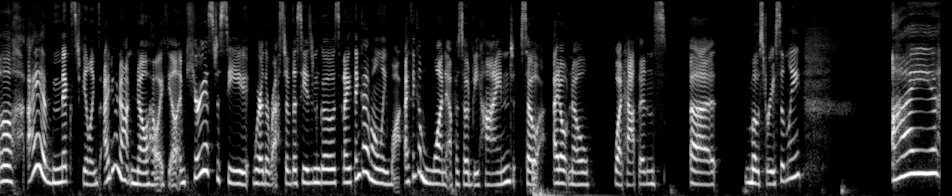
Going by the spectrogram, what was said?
Ugh, I have mixed feelings. I do not know how I feel. I'm curious to see where the rest of the season goes, and I think I'm only one. I think I'm one episode behind, so I don't know what happens uh, most recently. I.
